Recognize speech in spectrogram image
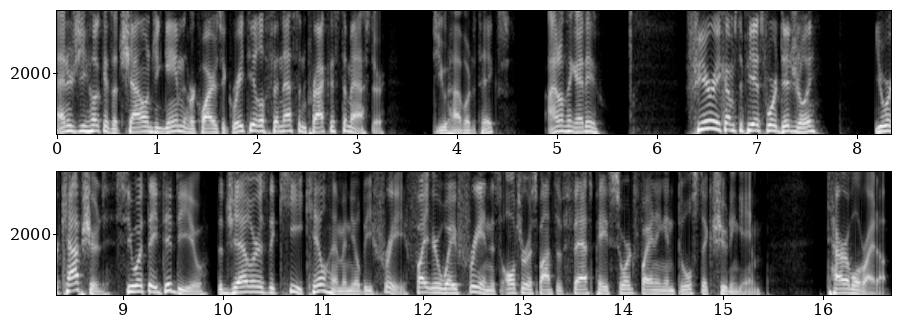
Energy Hook is a challenging game that requires a great deal of finesse and practice to master. Do you have what it takes? I don't think I do. Furi comes to PS4 digitally. You were captured. See what they did to you. The jailer is the key. Kill him and you'll be free. Fight your way free in this ultra responsive, fast paced sword fighting and dual stick shooting game. Terrible write up,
